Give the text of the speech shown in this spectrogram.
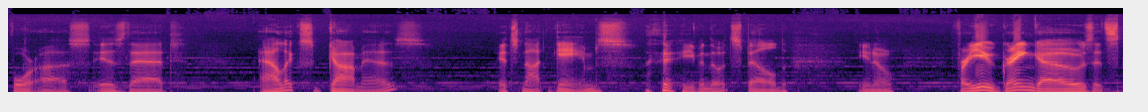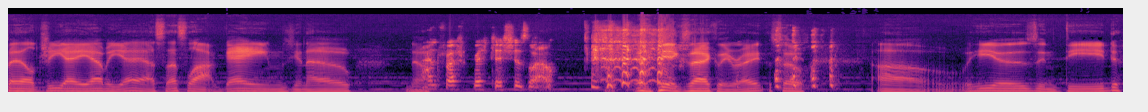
for us is that Alex Gamez, it's not games, even though it's spelled, you know, for you gringos, it's spelled G A M E S. That's like games, you know. No. And for British as well. exactly, right? So uh, he is indeed,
